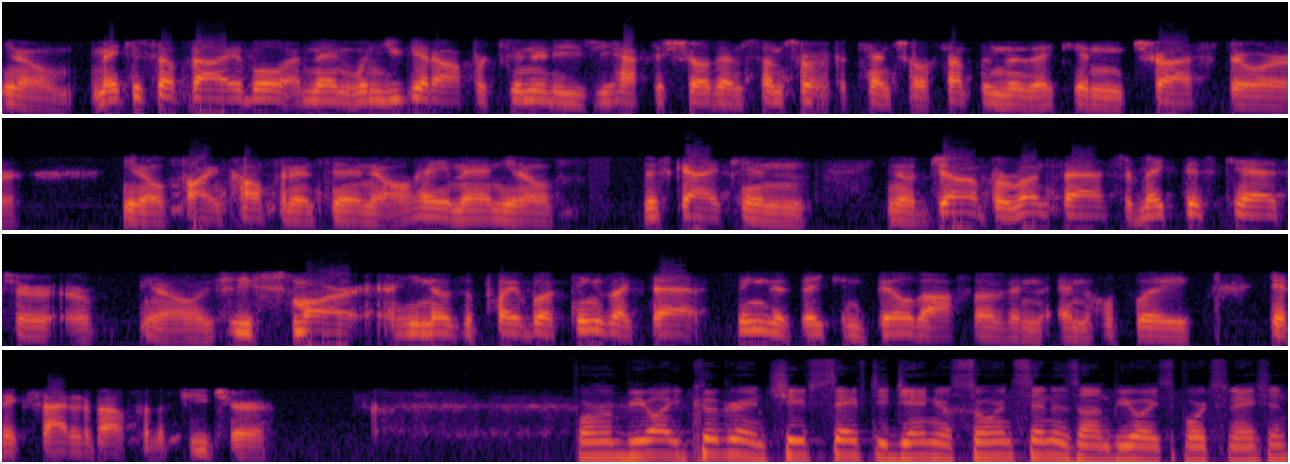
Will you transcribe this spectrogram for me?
you know, make yourself valuable, and then when you get opportunities, you have to show them some sort of potential, something that they can trust or, you know, find confidence in. Oh, hey, man, you know, this guy can, you know, jump or run fast or make this catch or, or you know, he's smart he knows the playbook, things like that, things that they can build off of and, and hopefully get excited about for the future. Former BYU Cougar and Chief Safety Daniel Sorensen is on BYU Sports Nation.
